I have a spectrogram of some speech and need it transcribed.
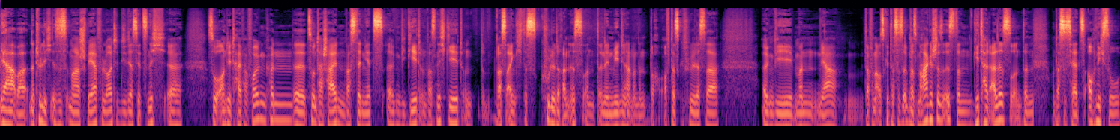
ja, aber natürlich ist es immer schwer für Leute, die das jetzt nicht äh, so en Detail verfolgen können, äh, zu unterscheiden, was denn jetzt irgendwie geht und was nicht geht und was eigentlich das Coole daran ist. Und in den Medien hat man dann doch oft das Gefühl, dass da irgendwie man ja davon ausgeht, dass das irgendwas Magisches ist, dann geht halt alles und dann und das ist ja jetzt auch nicht so.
